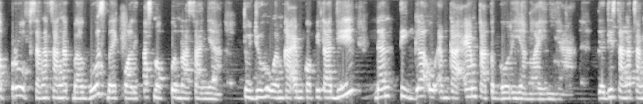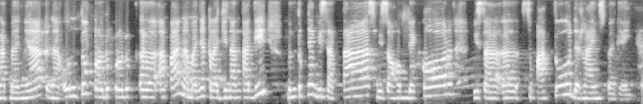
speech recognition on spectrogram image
approve sangat-sangat bagus baik kualitas maupun rasanya. Tujuh UMKM kopi tadi dan tiga UMKM kategori yang lainnya. Jadi sangat-sangat banyak. Nah, untuk produk-produk uh, apa namanya kerajinan tadi bentuknya bisa tas, bisa home decor, bisa uh, sepatu dan lain sebagainya.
